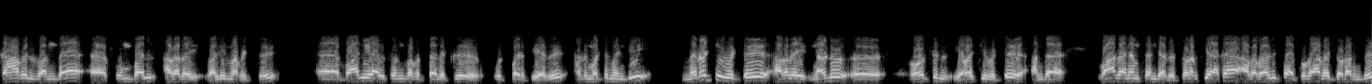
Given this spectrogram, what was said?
காவல் வந்த அஹ், கும்பல் அவரை வழிமறித்து அஹ், பாலியல் துன்புறுத்தலுக்கு உட்படுத்தியது. அது மட்டுமின்றி மிரட்டிவிட்டு அவரை நடு அஹ், ரோட்டில் இறக்கிவிட்டு அந்த வாகனம் சென்றது. தொடர்ச்சியாக அவர் அளித்த புகாரை தொடர்ந்து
